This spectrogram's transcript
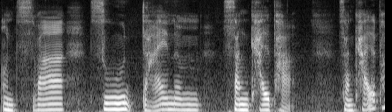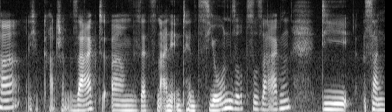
und zwar zu deinem Sankalpa. Sankalpa, ich habe gerade schon gesagt, ähm, wir setzen eine Intention sozusagen. Die San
